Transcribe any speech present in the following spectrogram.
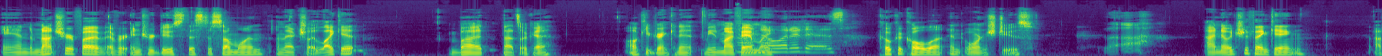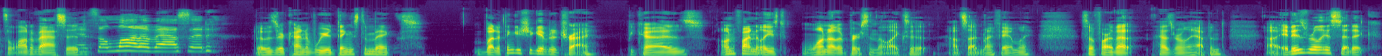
And I'm not sure if I've ever introduced this to someone and they actually like it, but that's okay. I'll keep drinking it. Me and my family. I know what it is. Coca Cola and orange juice. Ugh. I know what you're thinking. That's a lot of acid. It's a lot of acid. Those are kind of weird things to mix, but I think you should give it a try because I want to find at least one other person that likes it outside my family. So far, that hasn't really happened. Uh, it is really acidic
